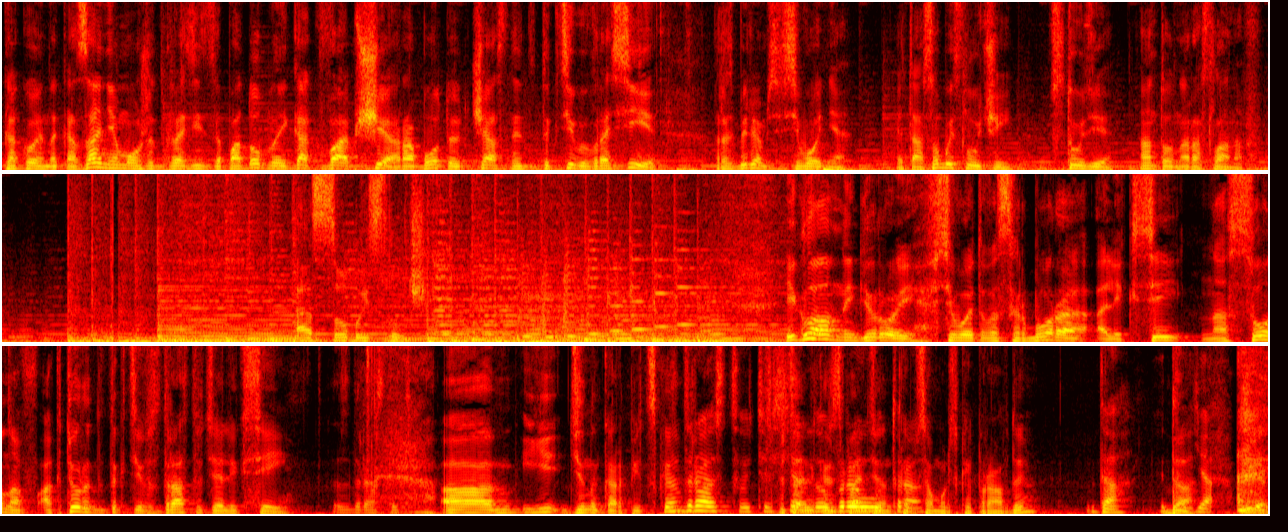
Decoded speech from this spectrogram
Какое наказание может грозить за подобное и как вообще работают частные детективы в России? Разберемся сегодня. Это особый случай в студии Антона Росланов. Особый случай. И главный герой всего этого сырбора Алексей Насонов, актер и детектив. Здравствуйте, Алексей. Здравствуйте. А, и Дина Карпицкая. Здравствуйте, специальный всем корреспондент утро. «Комсомольской правды». Да, это Да, я. привет.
